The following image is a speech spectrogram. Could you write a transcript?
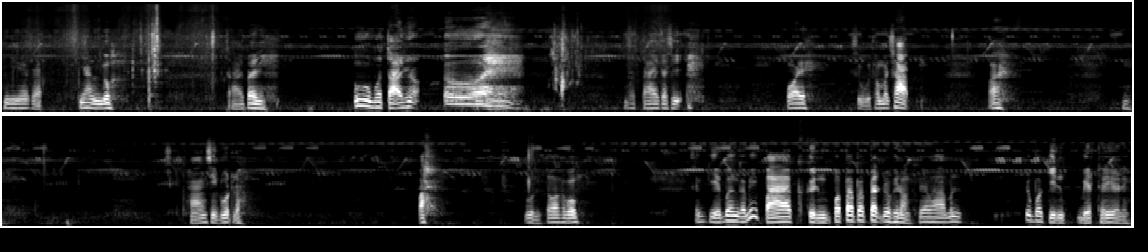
เนี่ยกับย่างอยู่ตายไปนี่อู้บ่ตายพี่น้องเอ้ยบ่ตายก็สิปล่อยสู่ธรรมชาติ ไปหางสิรุดเละไปรุ่นต่อครับผม สังเกตเบิ่งก็มีปลาขึ้นปั๊บปั๊บปั๊บปั๊บอยู่พี่น้องแต่ว่ามันคือบ่กินเบ็ดเท่านี้เลย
